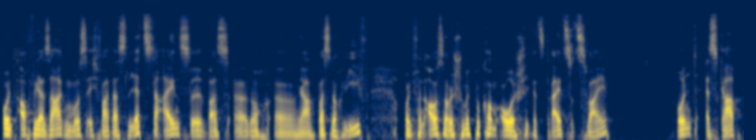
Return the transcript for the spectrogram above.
und auch wieder sagen muss, ich war das letzte Einzel, was äh, noch, äh, ja, was noch lief. Und von außen habe ich schon mitbekommen, oh, es steht jetzt 3 zu 2. Und es gab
